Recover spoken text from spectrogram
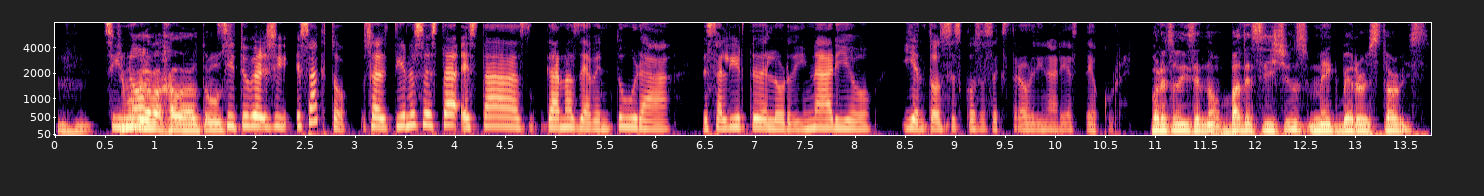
Si Si me no- hubiera bajado al autobús. Si tuviera, sí, exacto. O sea, tienes esta, estas ganas de aventura, de salirte del ordinario y entonces cosas extraordinarias te ocurren. Por eso dicen, ¿no? Bad decisions make better stories.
